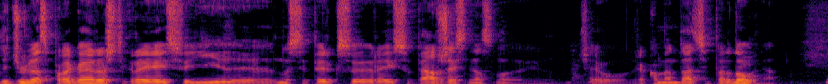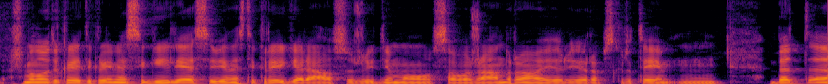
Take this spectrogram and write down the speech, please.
didžiulė spraga ir aš tikrai eisiu jį, nusipirksiu ir eisiu peržaisti, nes, na, nu, čia jau rekomendacijų per daug net. Aš manau, tikrai, tikrai nesigailėsi, vienas tikrai geriausių žaidimų savo žanro ir, ir apskritai. Mm. Bet e,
